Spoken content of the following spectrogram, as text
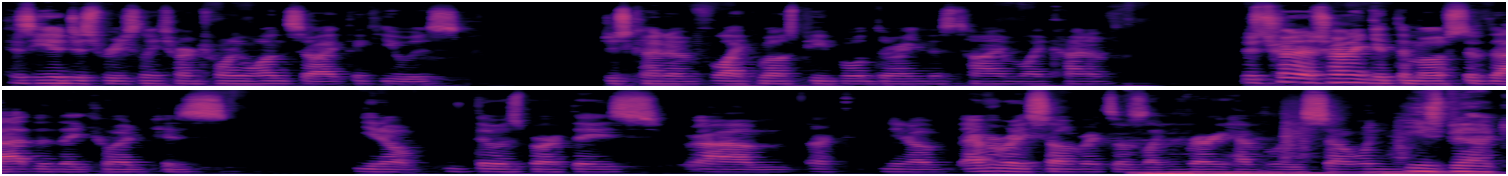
because he had just recently turned 21, so I think he was just kind of like most people during this time, like kind of just trying to trying to get the most of that that they could, because you know those birthdays, um, are you know everybody celebrates those like very heavily. So when He's back.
